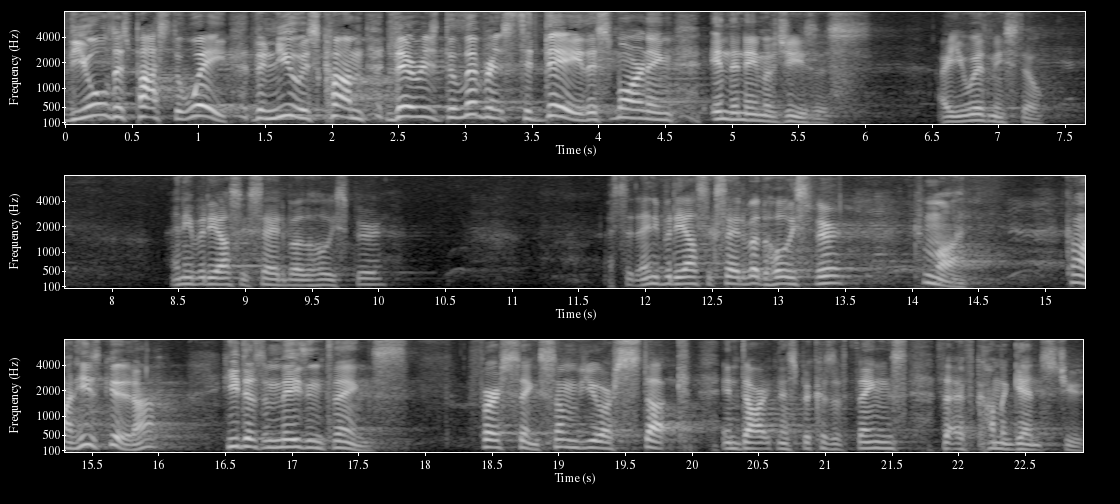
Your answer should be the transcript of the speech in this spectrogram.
The old has passed away, the new has come. There is deliverance today, this morning, in the name of Jesus. Are you with me still? Anybody else excited about the Holy Spirit? I said, anybody else excited about the Holy Spirit? Come on. Come on, he's good, huh? He does amazing things. First thing, some of you are stuck in darkness because of things that have come against you.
